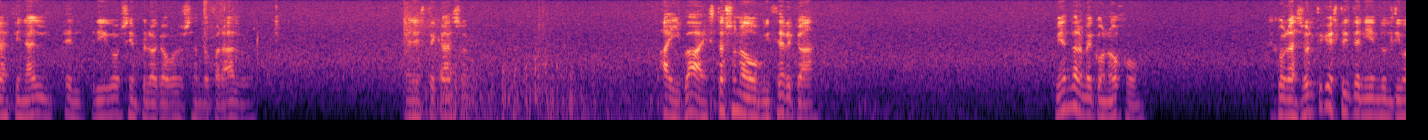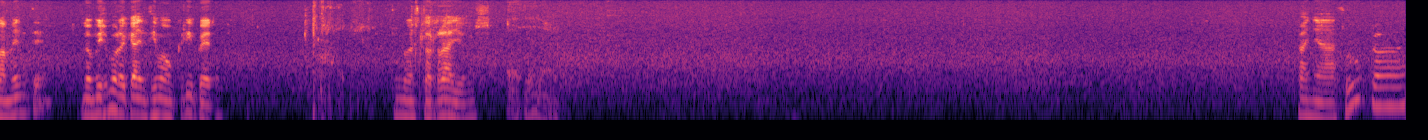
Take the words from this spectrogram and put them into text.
Que al final el trigo siempre lo acabo usando para algo. En este caso... Ahí va, está sonado muy cerca. Voy a andarme con ojo. Con la suerte que estoy teniendo últimamente, lo mismo le cae encima a un creeper. Uno de estos rayos. Caña azúcar.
